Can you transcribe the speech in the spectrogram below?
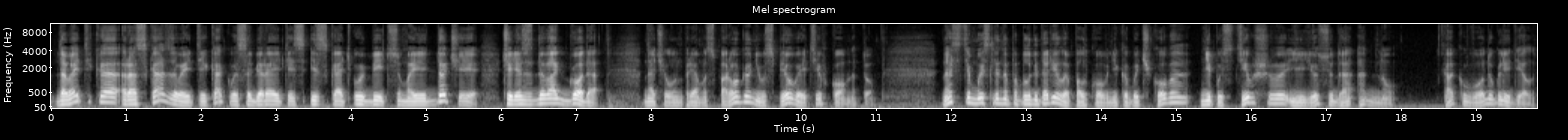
Давайте-ка рассказывайте, как вы собираетесь искать убийцу моей дочери через два года?» Начал он прямо с порога, не успел войти в комнату. Настя мысленно поблагодарила полковника Бычкова, не пустившего ее сюда одну. Как в воду глядел.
